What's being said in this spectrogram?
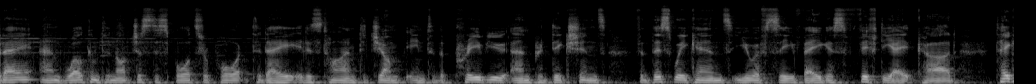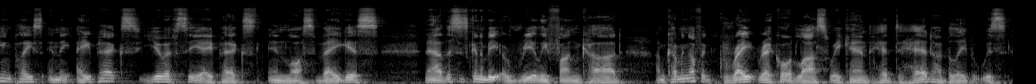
G'day and welcome to Not Just a Sports Report. Today it is time to jump into the preview and predictions for this weekend's UFC Vegas 58 card, taking place in the Apex, UFC Apex in Las Vegas. Now, this is going to be a really fun card. I'm coming off a great record last weekend head to head. I believe it was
